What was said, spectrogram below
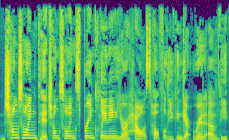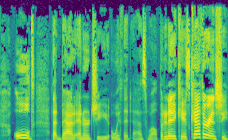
청소ing, 대청소ing, spring cleaning your house. Hopefully you can get rid of the old, that bad energy with it as well. But in any case, Catherine 씨,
